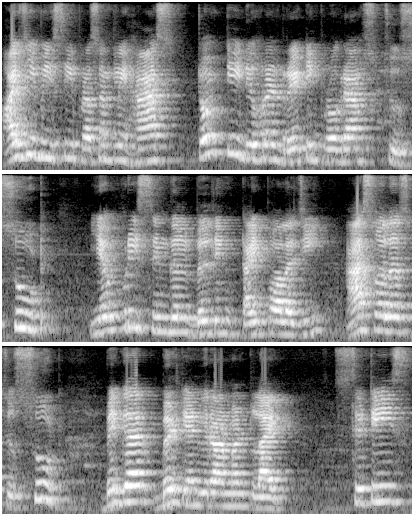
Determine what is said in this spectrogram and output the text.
IGBC presently has 20 different rating programs to suit every single building typology as well as to suit bigger built environment like cities,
